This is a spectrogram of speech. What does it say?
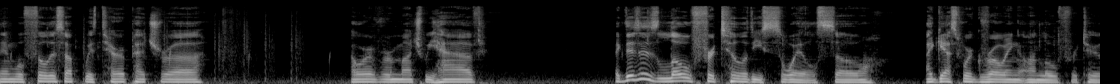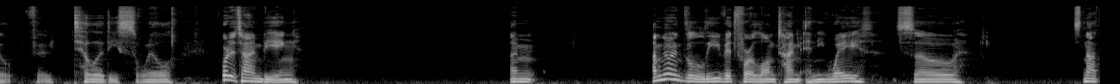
Then we'll fill this up with Terra Petra, however much we have. Like, this is low fertility soil, so I guess we're growing on low fertil fertility soil for the time being. I'm I'm going to leave it for a long time anyway, so it's not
